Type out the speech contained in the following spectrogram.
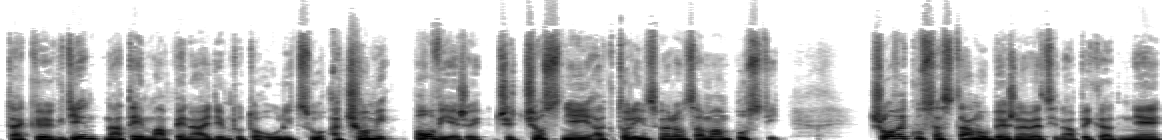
tak kde na tej mape nájdem túto ulicu a čo mi povie, že, že čo s nej a ktorým smerom sa mám pustiť. Človeku sa stanú bežné veci, napríklad mne e,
